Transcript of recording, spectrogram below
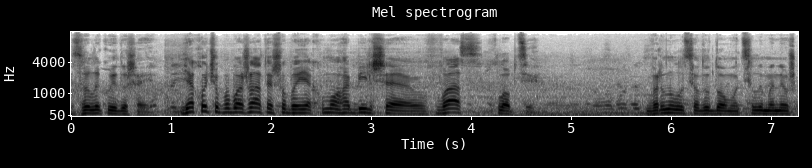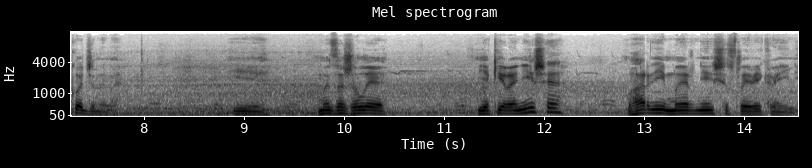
з великою душею. Я хочу побажати, щоб якомога більше вас, хлопці, вернулися додому цілими неушкодженими. І ми зажили, як і раніше, в гарній, мирній, щасливій країні.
